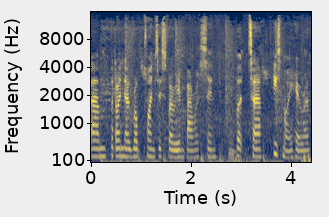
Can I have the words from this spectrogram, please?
um, but I know Rob finds this very embarrassing. But uh, he's my hero.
